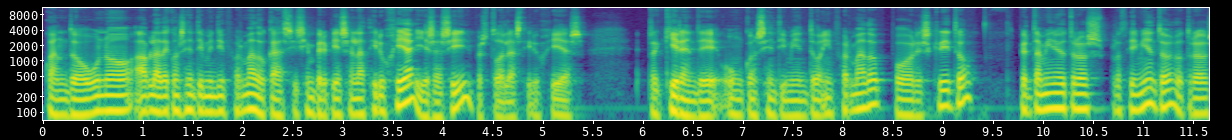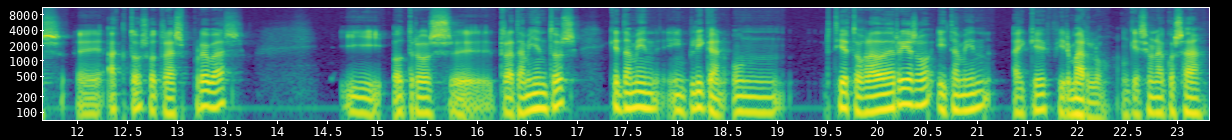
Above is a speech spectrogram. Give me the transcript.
Cuando uno habla de consentimiento informado casi siempre piensa en la cirugía y es así, pues todas las cirugías requieren de un consentimiento informado por escrito, pero también hay otros procedimientos, otros eh, actos, otras pruebas y otros eh, tratamientos que también implican un cierto grado de riesgo y también hay que firmarlo, aunque sea una cosa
